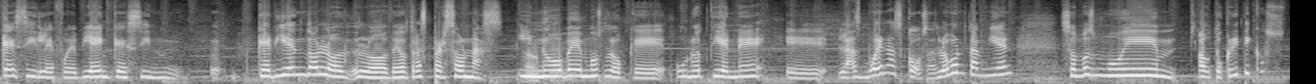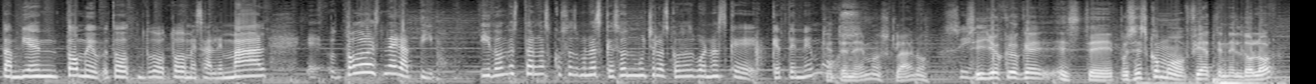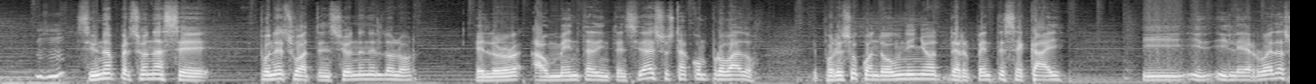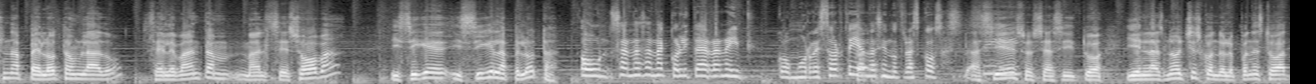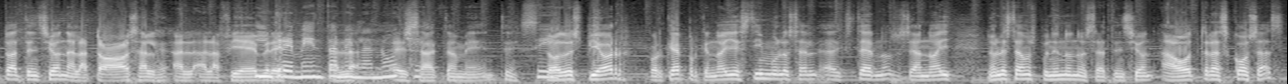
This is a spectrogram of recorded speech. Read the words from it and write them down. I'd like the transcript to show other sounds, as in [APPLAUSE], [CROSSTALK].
Que si le fue bien, que si eh, queriendo lo, lo de otras personas y no Ok. vemos lo que uno tiene, eh, las buenas cosas. Luego también somos muy mm, autocríticos, también me, todo me sale mal, eh, todo es negativo. ¿Y dónde están las cosas buenas? Que son muchas las cosas buenas que, que tenemos. Que tenemos, claro. Sí. Sí, yo creo que este, pues es como, fíjate, en el dolor, Ujú. Si una persona se pone su atención en el dolor, el dolor aumenta de intensidad, eso está comprobado. Por eso cuando un niño de repente se cae y, y- y le ruedas una pelota a un lado, se levanta mal, se soba y sigue, y sigue la pelota. O un sana, sana colita de rana y como resorte y anda haciendo otras cosas. Así Sí. es, o sea, si tú... Y en las noches cuando le pones toda tu atención a la tos, al- al- a la fiebre... Incrementan en la noche. Exactamente. Sí. Todo es peor. ¿Por qué? Porque no hay estímulos al- externos, o sea, no hay, no le estamos poniendo nuestra atención a otras cosas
